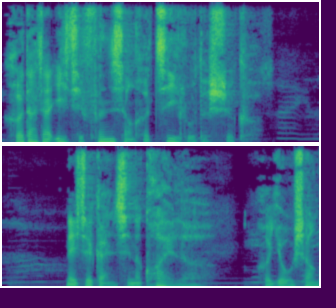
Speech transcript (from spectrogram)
和大家一起分享和记录的时刻，那些感性的快乐和忧伤，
